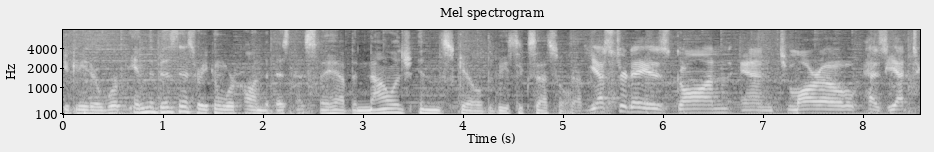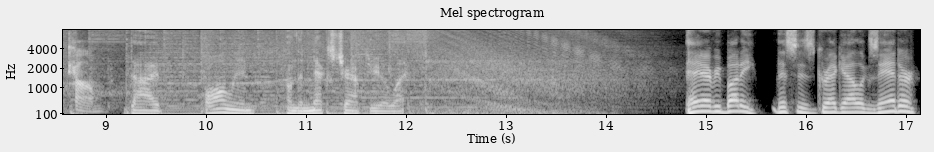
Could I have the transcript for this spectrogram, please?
You can either work in the business or you can work on the business. They have the knowledge and the skill to be successful. Yesterday is gone and tomorrow has yet to come. Dive all in on the next chapter of your life. Hey, everybody. This is Greg Alexander,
